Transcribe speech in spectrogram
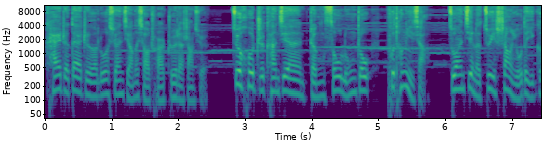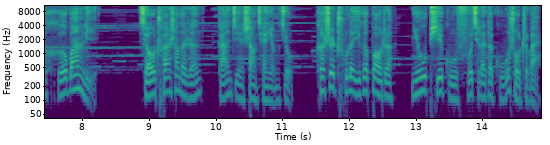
开着带着螺旋桨的小船追了上去，最后只看见整艘龙舟扑腾一下钻进了最上游的一个河湾里。小船上的人赶紧上前营救，可是除了一个抱着牛皮鼓浮起来的鼓手之外，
